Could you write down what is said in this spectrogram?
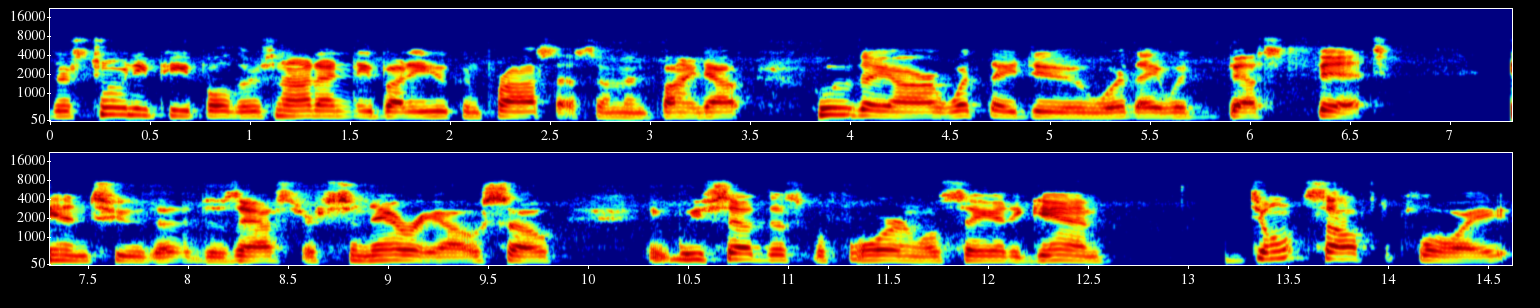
there's too many people. There's not anybody who can process them and find out who they are, what they do, where they would best fit into the disaster scenario. So we've said this before and we'll say it again. Don't self deploy.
